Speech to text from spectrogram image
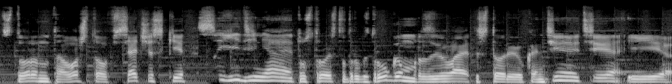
в сторону того, что всячески соединяет устройства друг с другом, развивает историю Continuity, и,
